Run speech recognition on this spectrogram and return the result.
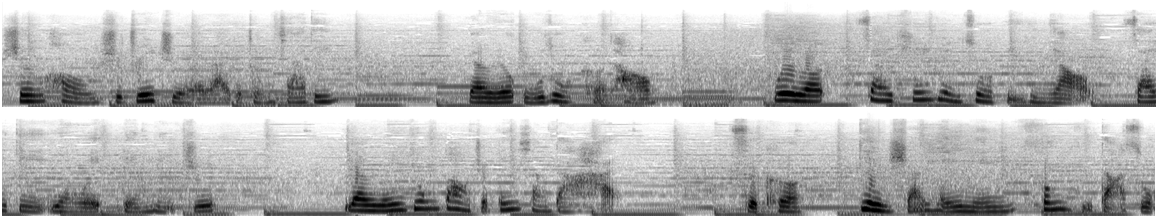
身后是追至而来的众家丁，两人无路可逃。为了在天愿作比翼鸟，在地愿为连理枝，两人拥抱着奔向大海。此刻电闪雷鸣，风雨大作，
